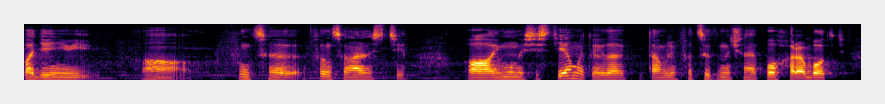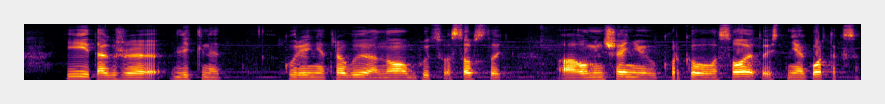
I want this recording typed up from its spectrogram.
падению а, функци функциональности иммунной системы, когда там лимфоциты начинают плохо работать. И также длительное курение травы, оно будет способствовать а, уменьшению коркового слоя, то есть неокортекса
